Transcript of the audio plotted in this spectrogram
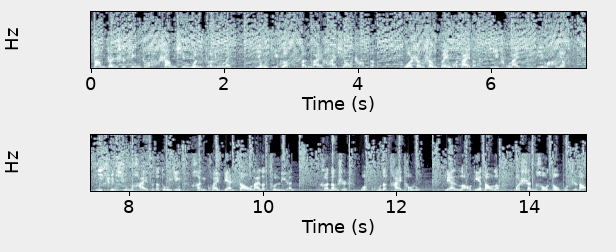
当真是听者伤心，闻者流泪。有几个本来还笑场的，活生生被我带的挤出来几滴马尿。一群熊孩子的动静很快便招来了村里人，可能是我哭得太投入，连老爹到了我身后都不知道。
